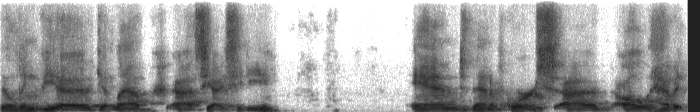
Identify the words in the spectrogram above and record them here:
building via GitLab uh, CI/CD and then, of course, uh, I'll have it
